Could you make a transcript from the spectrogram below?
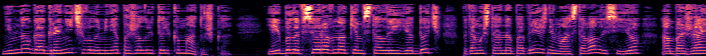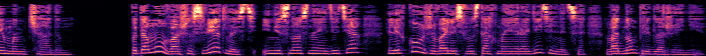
Немного ограничивала меня, пожалуй, только матушка. Ей было все равно, кем стала ее дочь, потому что она по-прежнему оставалась ее обожаемым чадом. Потому ваша светлость и несносное дитя легко уживались в устах моей родительницы в одном предложении.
